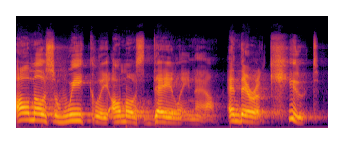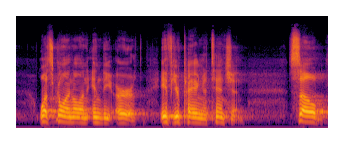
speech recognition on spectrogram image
almost weekly, almost daily now, and they're acute. What's going on in the earth if you're paying attention? So,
